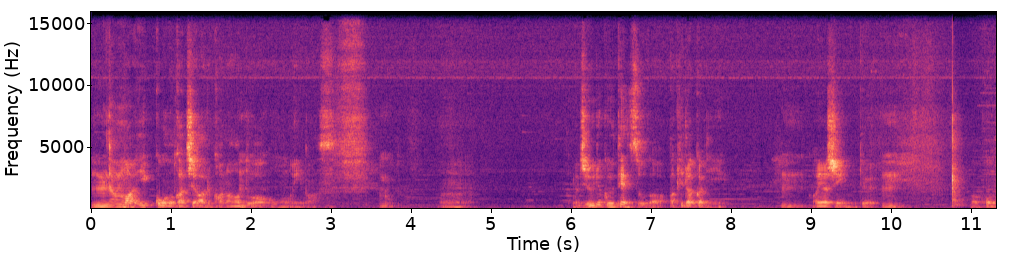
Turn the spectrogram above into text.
うん。なるほどまあ一個の価値あるかなとは思います、なるほうん。重力転送が明らかにうん。怪しいんで、うん。まあ、この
